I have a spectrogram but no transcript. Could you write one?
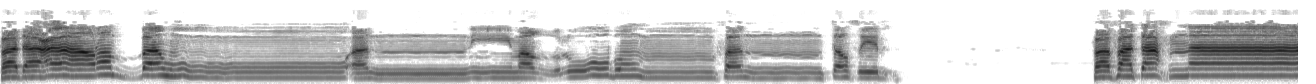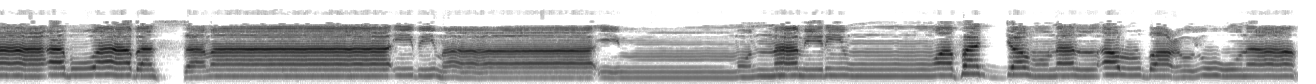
فدعا ربه أني مغلوب فانتصر. ففتحنا أبواب السماء بماء منهمر وفجرنا الأرض عيونا.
